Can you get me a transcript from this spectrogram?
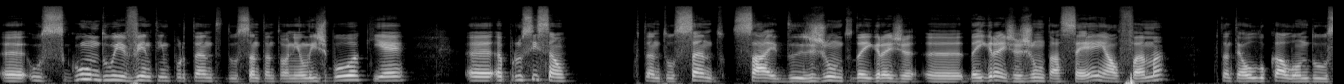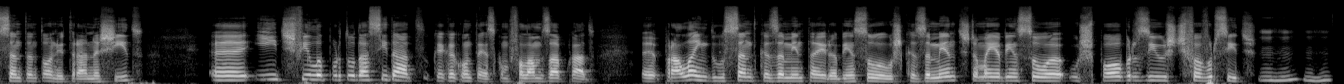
uh, o segundo evento importante do Santo António em Lisboa, que é uh, a procissão. Portanto, o santo sai de junto da igreja, da igreja junto à Sé, em Alfama. Portanto, é o local onde o Santo António terá nascido. e desfila por toda a cidade. O que é que acontece? Como falámos há bocado, eh, para além do santo casamenteiro abençoa os casamentos, também abençoa os pobres e os desfavorecidos. Uhum, uhum.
